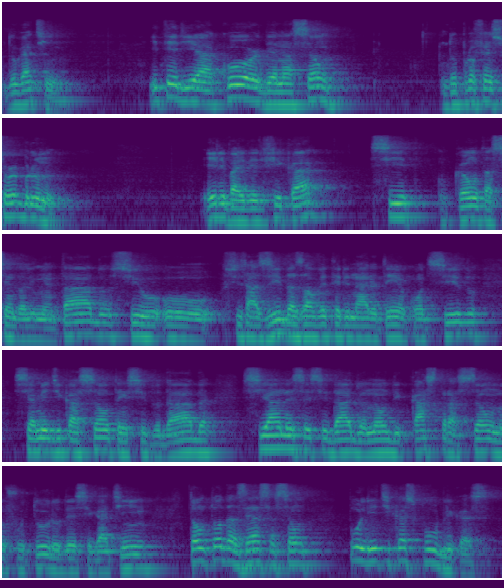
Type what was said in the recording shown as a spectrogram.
do gatinho. E teria a coordenação do professor Bruno. Ele vai verificar se o cão está sendo alimentado, se, o, o, se as idas ao veterinário têm acontecido, se a medicação tem sido dada, se há necessidade ou não de castração no futuro desse gatinho. Então, todas essas são políticas públicas.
